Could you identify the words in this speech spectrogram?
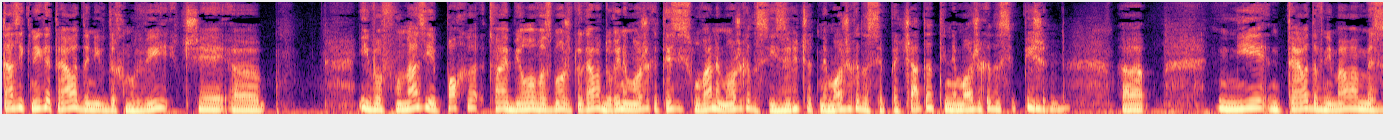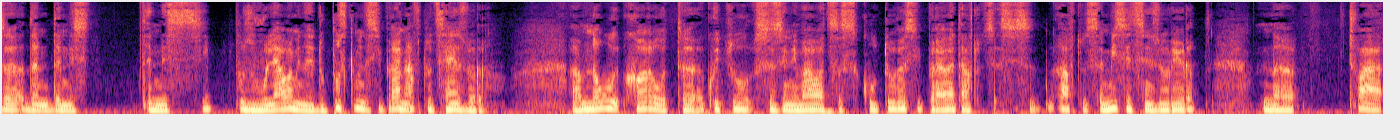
тази книга трябва да ни вдъхнови, че а, и в онази епоха това е било възможно. Тогава дори не можеха, тези слова не можеха да се изричат, не можеха да се печатат и не можеха да се пишат. Mm-hmm. А, ние трябва да внимаваме за да, да, не, да не си позволяваме, да не допускаме да си правим автоцензура. Много хора, от, които се занимават с култура, си правят авто, си, авто, сами се цензурират на това,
